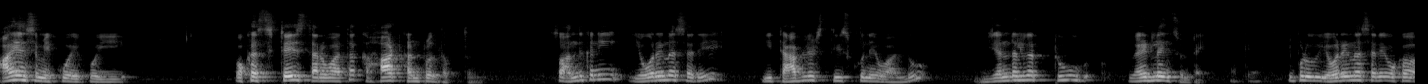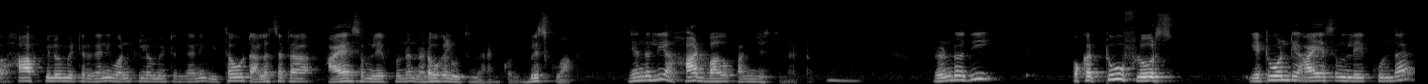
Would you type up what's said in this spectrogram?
ఆయాసం ఎక్కువైపోయి ఒక స్టేజ్ తర్వాత హార్ట్ కంట్రోల్ తప్పుతుంది. సో అందుకని ఎవరైనా సరే ఈ టాబ్లెట్స్ తీసుకునే వాళ్ళు జనరల్గా టూ గైడ్ లైన్స్ ఉంటాయి. ఓకే. ఇప్పుడు ఎవరైనా సరే ఒక హాఫ్ కిలోమీటర్ కానీ వన్ కిలోమీటర్ కానీ వితౌట్ అలసట ఆయాసం లేకుండా నడవగలుగుతున్నారు అనుకోండి బ్రిస్క్ వాక్. జనరల్లీ హార్ట్ బాగా పనిచేస్తున్నట్టు. రెండోది ఒక టూ ఫ్లోర్స్ ఎటువంటి ఆయాసం లేకుండా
